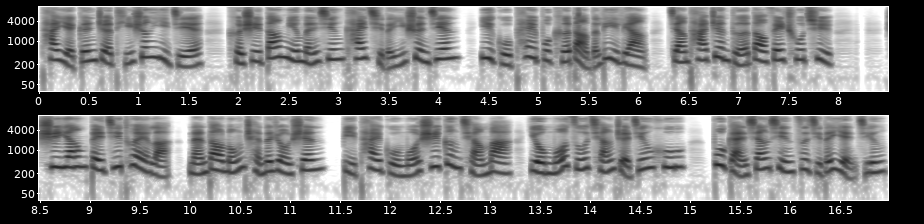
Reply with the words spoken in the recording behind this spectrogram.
他也跟着提升一截。可是当明门星开启的一瞬间，一股沛不可挡的力量将他震得倒飞出去。师央被击退了，难道龙尘的肉身比太古魔师更强吗？有魔族强者惊呼，不敢相信自己的眼睛。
